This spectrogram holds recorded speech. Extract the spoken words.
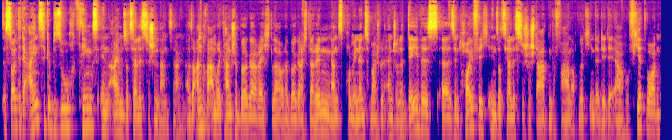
Es sollte der einzige Besuch Kings in einem sozialistischen Land sein. Also andere amerikanische Bürgerrechtler oder Bürgerrechtlerinnen, ganz prominent zum Beispiel Angela Davis, äh, sind häufig in sozialistische Staaten gefahren, auch wirklich in der DDR hofiert worden.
